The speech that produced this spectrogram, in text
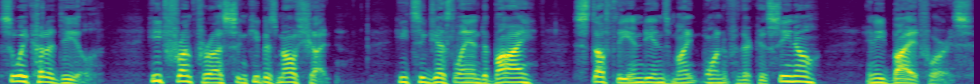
So we cut a deal. He'd front for us and keep his mouth shut. He'd suggest land to buy, stuff the Indians might want it for their casino, and he'd buy it for us.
